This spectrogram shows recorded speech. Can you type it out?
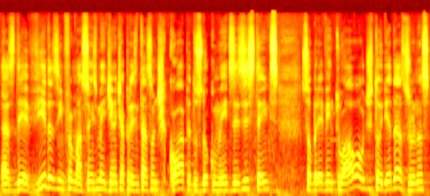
as devidas informações mediante apresentação de cópia dos documentos existentes sobre eventual auditoria das urnas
